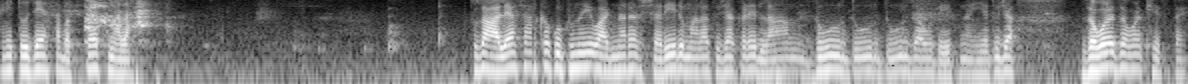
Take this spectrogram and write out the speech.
आणि तू जे असं बघतोयस मला. तुझं आल्यासारखं कुठूनही वाढणारं शरीर मला तुझ्याकडे लांब दूर दूर दूर जाऊ देत नाही आहे तुझ्या जवळजवळ खेचत आहे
